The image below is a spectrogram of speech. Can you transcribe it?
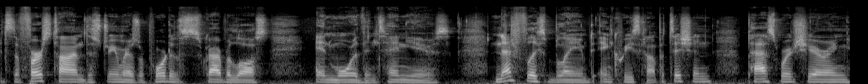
It's the first time the streamer has reported a subscriber loss in more than 10 years. Netflix blamed increased competition, password sharing,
